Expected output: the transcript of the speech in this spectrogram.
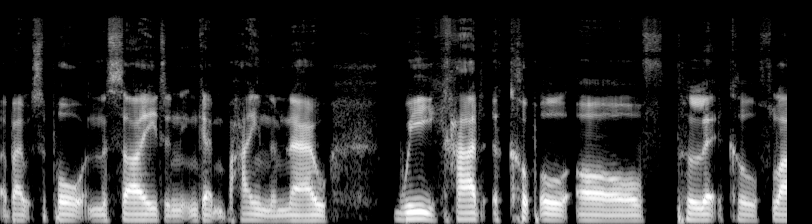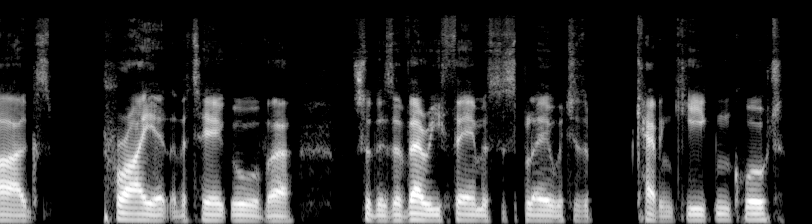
about supporting the side and, getting behind them. Now, we had a couple of political flags prior to the takeover. So there's a very famous display, which is a Kevin Keegan quote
